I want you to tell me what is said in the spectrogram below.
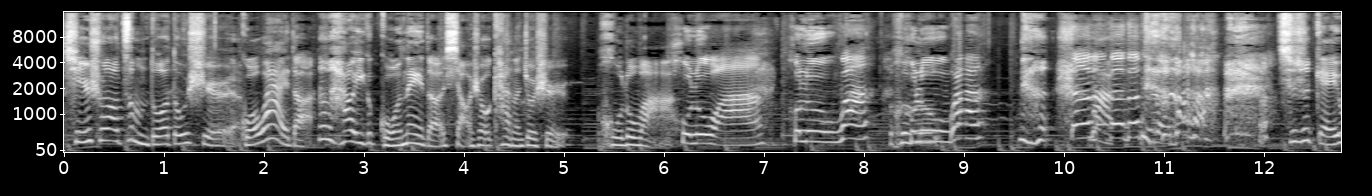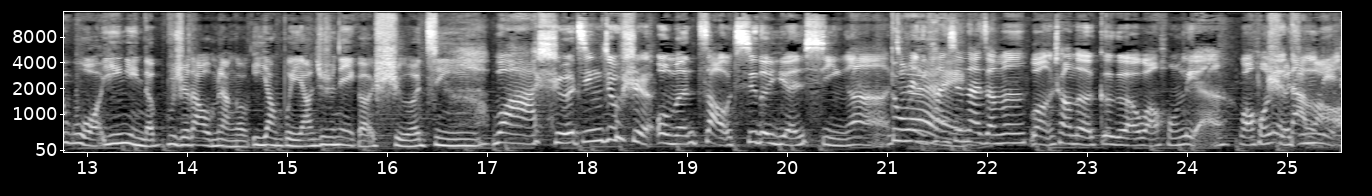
其实说到这么多都是国外的，那么还有一个国内的，小时候看的就是《葫芦娃》，葫芦娃，葫芦娃，葫芦娃。噔噔噔噔噔！其实给我阴影的，不知道我们两个一样不一样，就是那个蛇精。哇，蛇精就是我们早期的原型啊！就是你看现在咱们网上的各个网红脸、网红脸大佬，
